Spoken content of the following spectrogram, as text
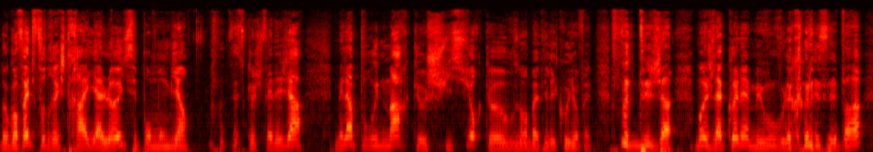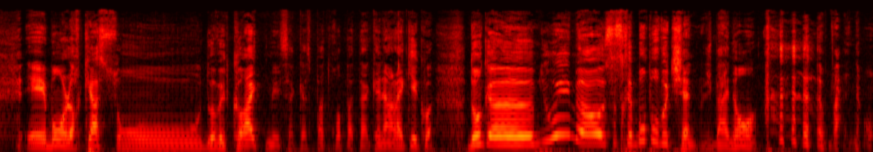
Donc en fait, il faudrait que je travaille à l'œil, c'est pour mon bien. c'est ce que je fais déjà. Mais là, pour une marque, je suis sûr que vous en battez les couilles en fait. déjà, moi je la connais, mais vous, vous la connaissez pas. Et bon, leurs casses sont... doivent être corrects, mais ça casse pas trois pattes à un canard laqué quoi. Donc euh, oui, mais euh, ça serait bon pour votre chaîne. Je bah non. bah non.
